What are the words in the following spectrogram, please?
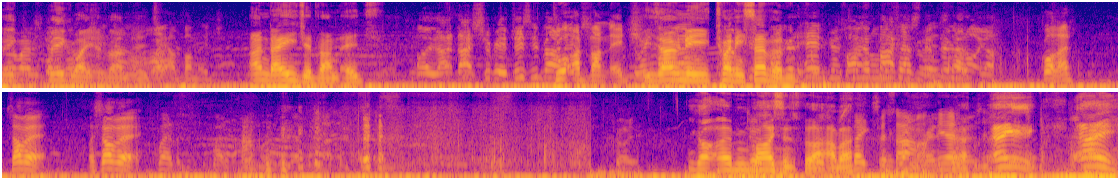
Big, know where it's gonna big weight advantage. Weight advantage. And age advantage. Oh, that, that should be a disadvantage. Good advantage. He's only 27. Fucking hit, fucking back, I slipped over lot of you. Go on then. Let's have it. Let's have it. Where the, where the hammer You got um, license for that hammer? Mistakes in the This hammer, really yeah. good. Hey! Hey!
